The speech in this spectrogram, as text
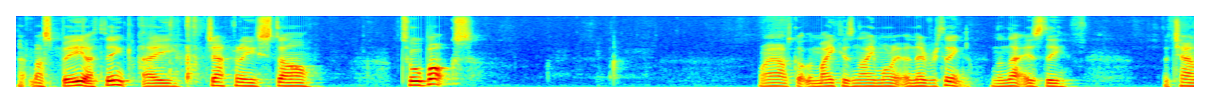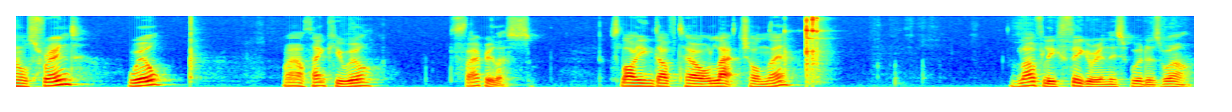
That must be, I think, a Japanese style toolbox. Wow, it's got the maker's name on it and everything. And then that is the, the channel's friend, Will. Wow, thank you, Will. Fabulous. Sliding dovetail latch on there. Lovely figure in this wood as well.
